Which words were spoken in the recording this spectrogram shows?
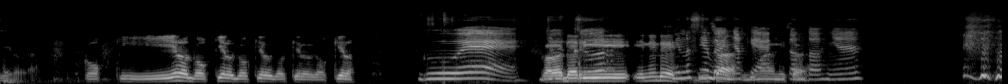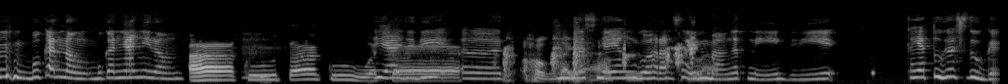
Gila. Gokil, gokil, gokil, gokil, gokil. Gue, Kalau dari ini deh, minusnya Nisa, banyak ya. Nisa? Contohnya, bukan dong, bukan nyanyi dong. Aku tak kuasa. Iya, jadi eh, oh, ya, minusnya yang gue rasain banget nih jadi kayak tugas-tugas.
